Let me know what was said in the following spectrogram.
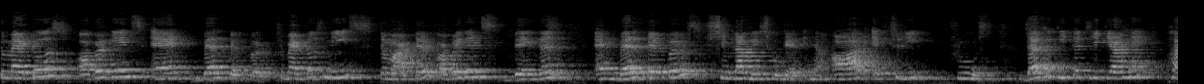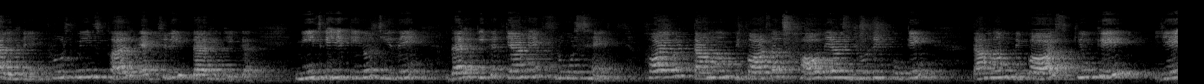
tomatoes aubergines and bell pepper tomatoes means टमाटर aubergines बैंगन and bell peppers शिमला मिर्च को कहते हैं are actually फ्रूट्स दर हकीकत ये क्या है फल है फ्रूट्स मीन्स फल एक्चुअली दर हकीकत मीन्स के ये तीनों चीज़ें दर हकीकत क्या है हैं ताहम because of how they are used in cooking ताहम बिकॉज़ क्योंकि ये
